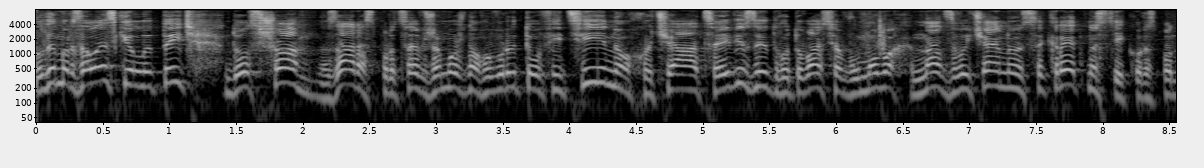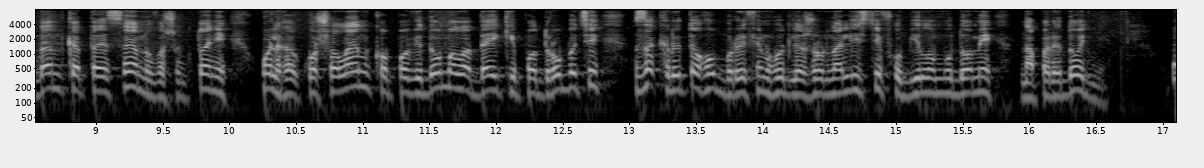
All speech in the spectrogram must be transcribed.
Володимир Зеленський летить до США. Зараз про це вже можна говорити офіційно. Хоча цей візит готувався в умовах надзвичайної секретності. Кореспондентка ТСН у Вашингтоні Ольга Кошеленко повідомила деякі подробиці закритого брифінгу для журналістів у Білому домі напередодні.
